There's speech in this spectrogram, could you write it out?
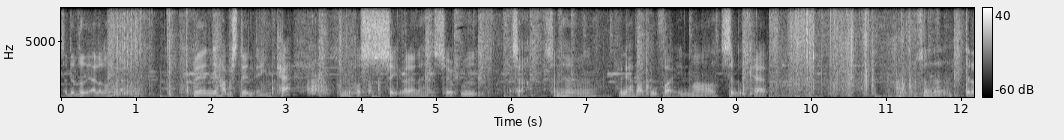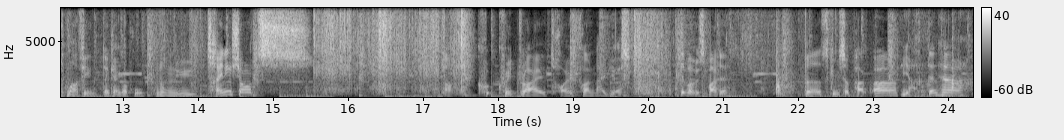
så det ved jeg allerede, hvad Men jeg har bestilt en cap, så vi prøve at se, hvordan den her ser ud. Altså, sådan her. Men jeg har bare brug for en meget simpel cap. Sådan her. Den er sgu meget fin. Den kan jeg godt bruge. Nogle nye træningsshorts. Nå, quick dry trøje fra Nike også. Det var vist bare det. Hvad skal vi så pakke op? Vi har den her.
